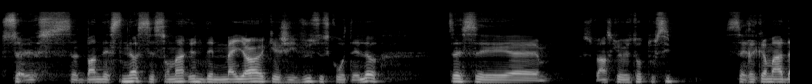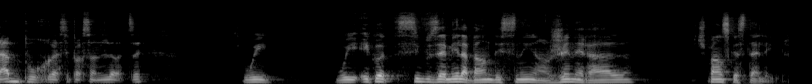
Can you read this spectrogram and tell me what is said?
ce- cette bande dessinée-là, c'est sûrement une des meilleures que j'ai vues sur ce côté-là. Tu sais, c'est... euh, je pense que autres aussi, c'est recommandable pour euh, ces personnes-là, tu sais. Oui. Oui, écoute, si vous aimez la bande dessinée en général, je pense que c'est à lire.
